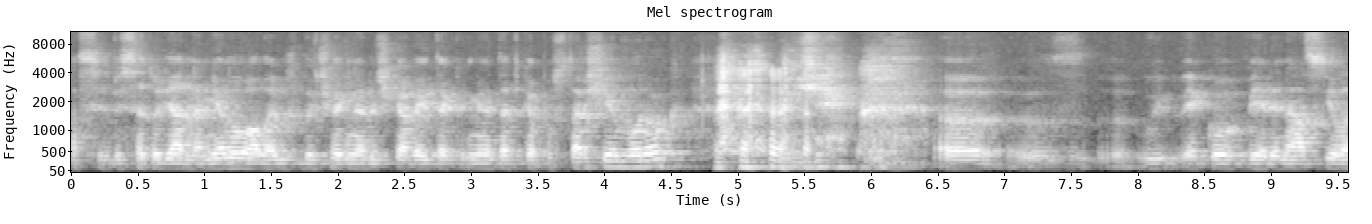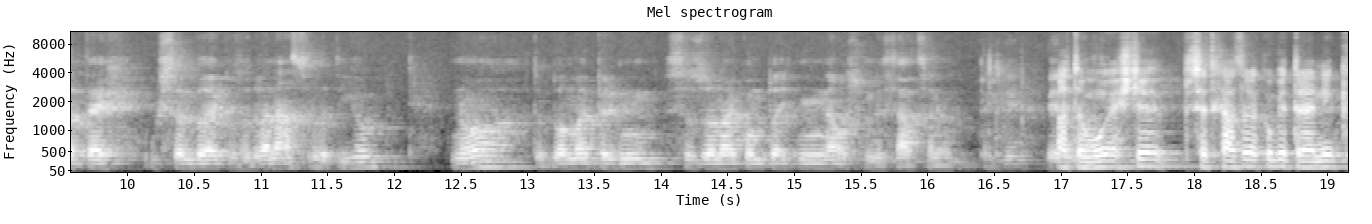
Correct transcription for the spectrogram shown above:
asi by se to dělat nemělo, ale už byl člověk nedočkavý, tak mě taťka postaršil o rok. Takže uh, jako v 11 letech už jsem byl jako za 12 letýho. No, to byla moje první sezona kompletní na 80 no. Takže a tomu ještě předcházel jakoby trénink,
